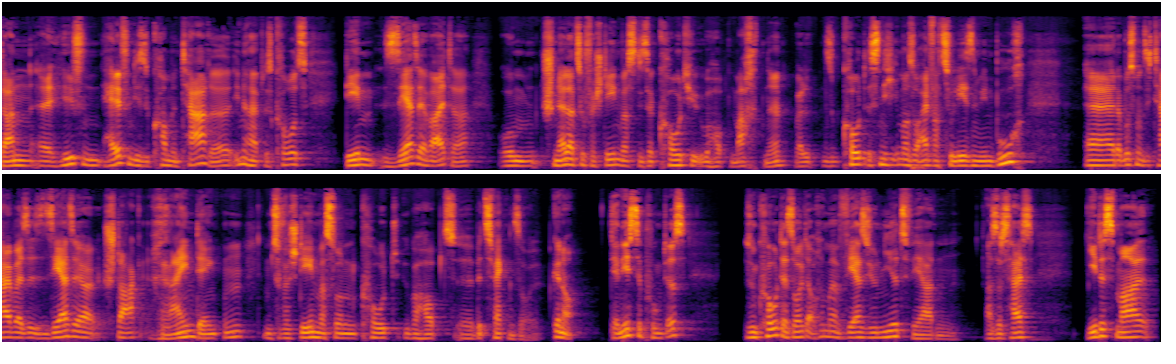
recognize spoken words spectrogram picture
dann äh, helfen, helfen diese Kommentare innerhalb des Codes dem sehr, sehr weiter um schneller zu verstehen, was dieser Code hier überhaupt macht. Ne? Weil so Code ist nicht immer so einfach zu lesen wie ein Buch. Äh, da muss man sich teilweise sehr, sehr stark reindenken, um zu verstehen, was so ein Code überhaupt äh, bezwecken soll. Genau. Der nächste Punkt ist, so ein Code, der sollte auch immer versioniert werden. Also das heißt, jedes Mal,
